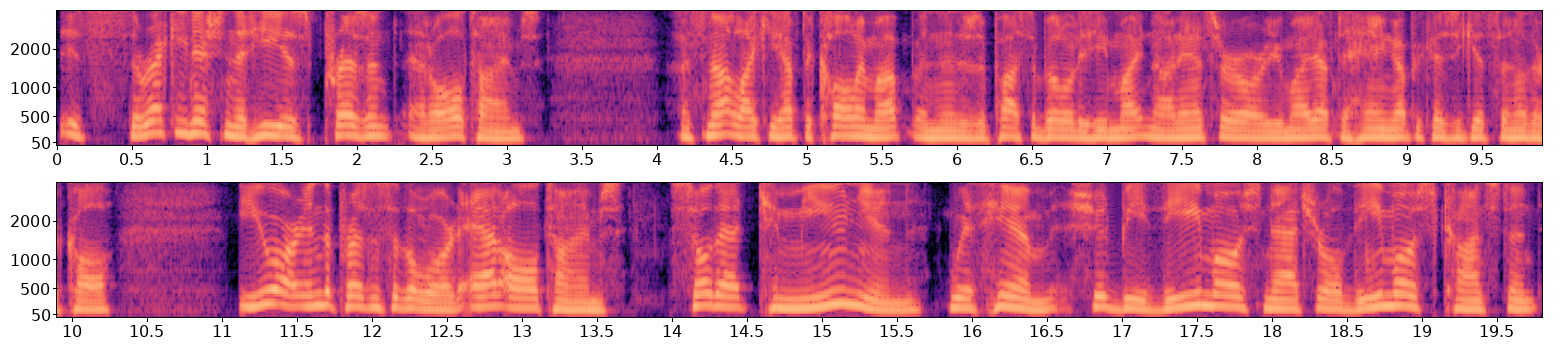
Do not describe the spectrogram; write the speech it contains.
It's the recognition that He is present at all times. It's not like you have to call Him up and then there's a possibility He might not answer or you might have to hang up because He gets another call. You are in the presence of the Lord at all times so that communion with Him should be the most natural, the most constant,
